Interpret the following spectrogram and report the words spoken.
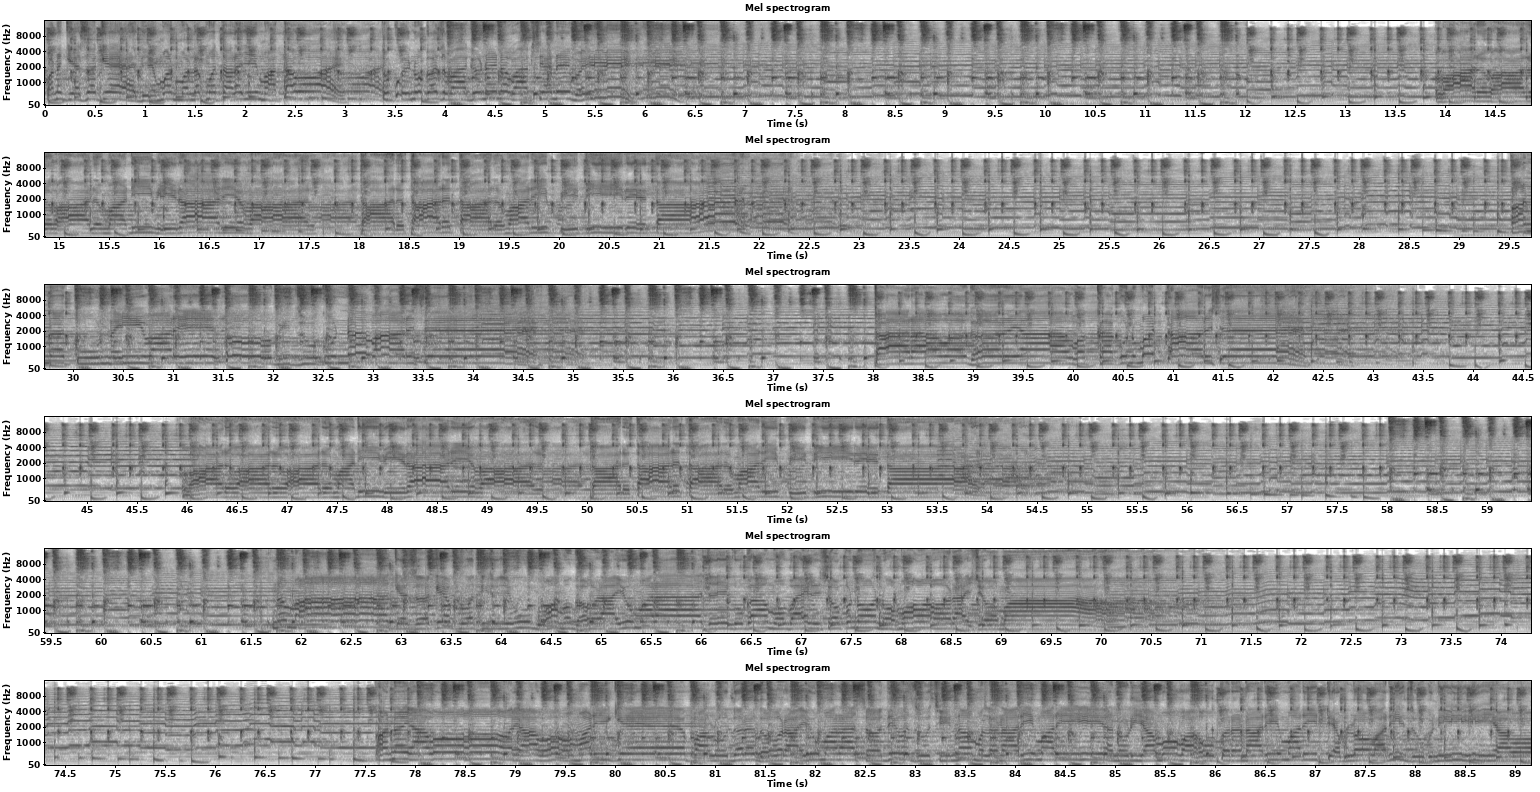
પણ કેસે કે દેમન મલકમાં તારા જેવી માતા હોય, તો કોઈનો ગજ વાગ્યો નહીં ને વાગશે નહીં ભાઈ. વાર વાર વાર મારી વીરા રે વાર. તાર તાર તાર, મારી પીઢી રે તાર. તાર તાર તાર, મારી પેઢી રે તાર. કે પ્રતિ જેવું ગોમ ગવડાયું મારા. જય ગોગા મોબાઈલ શોપનો નો રાખ્યો માં. પાલોદર ગૌરાયું મારા સદેવ જોશી ન મળનારી મારી અનુડિયામાં વાહો કરનારી મારી ટેબલો વાળી જોગની આવો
